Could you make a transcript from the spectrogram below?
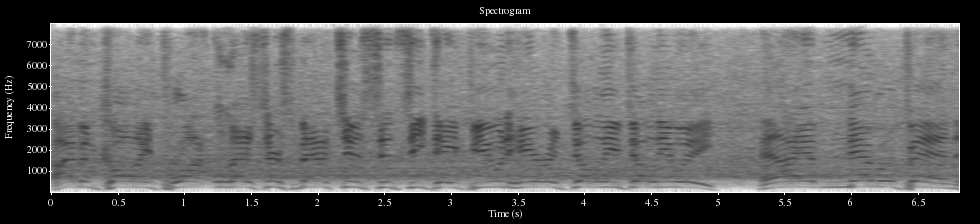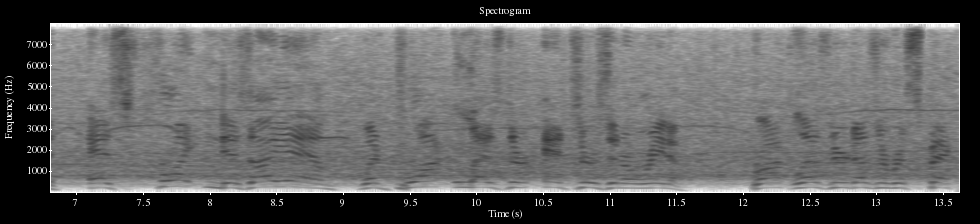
I've been calling Brock Lesnar's matches since he debuted here at WWE, and I have never been as frightened as I am when Brock Lesnar enters an arena. Brock Lesnar doesn't respect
